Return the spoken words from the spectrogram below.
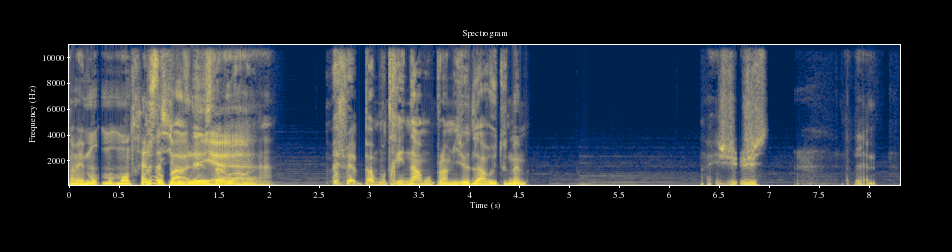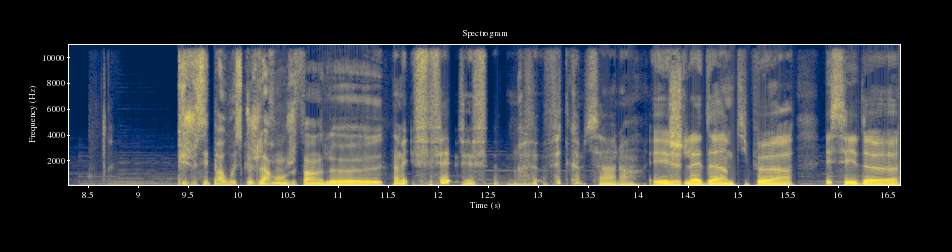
Non mais mon- mon- montrez-la si pas vous à voulez. euh, Je vais pas montrer une arme en plein milieu de la rue tout de même. ju- juste... Puis je sais pas où est-ce que je l'arrange. Enfin, le. Non mais fait- fait- fait- faites comme ça là. Et je l'aide un petit peu à essayer de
